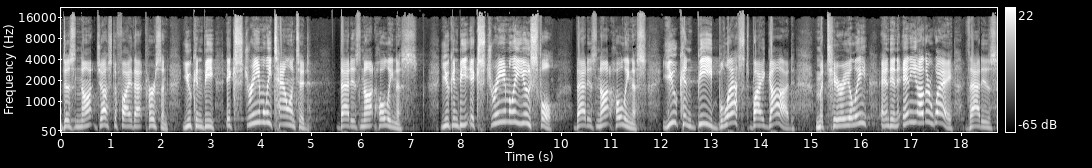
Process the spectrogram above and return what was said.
does not justify that person. You can be extremely talented, that is not holiness. You can be extremely useful, that is not holiness. You can be blessed by God materially and in any other way, that is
